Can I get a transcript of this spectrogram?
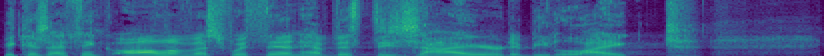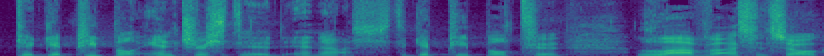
Because I think all of us within have this desire to be liked, to get people interested in us, to get people to love us. And so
